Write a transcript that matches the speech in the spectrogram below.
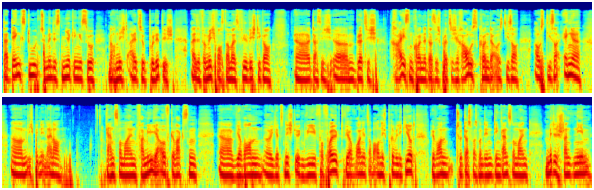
Da denkst du, zumindest mir ging es so, noch nicht allzu politisch. Also für mich war es damals viel wichtiger, äh, dass ich äh, plötzlich reisen konnte, dass ich plötzlich raus konnte aus dieser aus dieser Enge. Ähm, ich bin in einer ganz normalen Familie aufgewachsen. Äh, wir waren äh, jetzt nicht irgendwie verfolgt, wir waren jetzt aber auch nicht privilegiert. Wir waren zu das, was man den, den ganz normalen Mittelstand nehmen,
